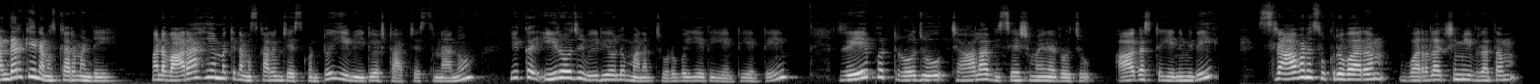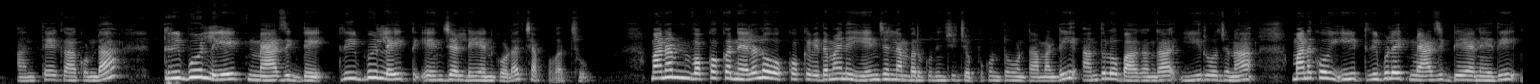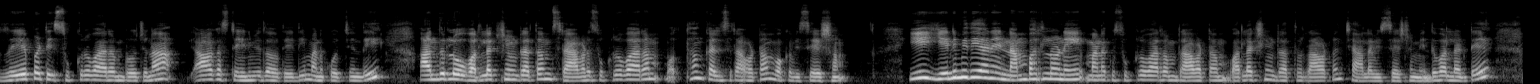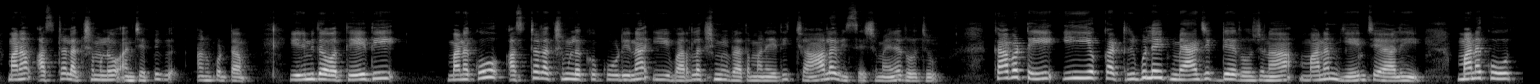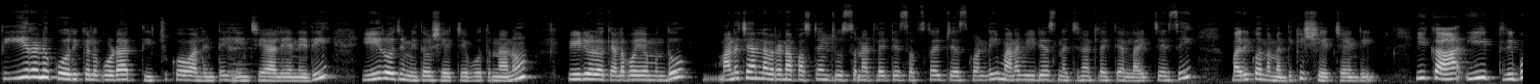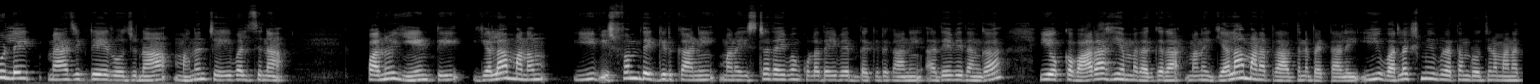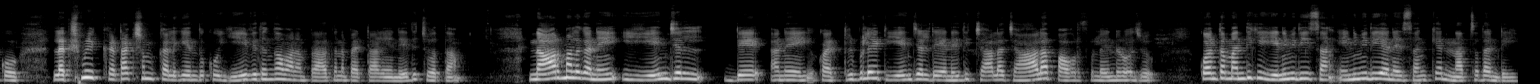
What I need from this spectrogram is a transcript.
అందరికీ నమస్కారం అండి మన వారాహి అమ్మకి నమస్కారం చేసుకుంటూ ఈ వీడియో స్టార్ట్ చేస్తున్నాను. ఇక ఈరోజు వీడియోలో మనం చూడబోయేది ఏంటి అంటే రేపటి రోజు చాలా విశేషమైన రోజు. ఆగస్టు ఎనిమిది శ్రావణ శుక్రవారం వరలక్ష్మి వ్రతం. అంతేకాకుండా triple eight magic day triple eight angel day అని కూడా చెప్పవచ్చు. మనం ఒక్కొక్క నెలలో ఒక్కొక్క విధమైన ఏంజల్ నెంబర్ గురించి చెప్పుకుంటూ ఉంటామండి. అందులో భాగంగా ఈ రోజున మనకు ఈ ట్రిబుల్ ఎయిట్ మ్యాజిక్ డే అనేది రేపటి శుక్రవారం రోజున ఆగస్ట్ ఎనిమిదవ తేదీ మనకు వచ్చింది అందులో వరలక్ష్మి వ్రతం శ్రావణ శుక్రవారం మొత్తం కలిసి రావటం ఒక విశేషం. ఈ ఎనిమిది అనే నంబర్లోనే మనకు శుక్రవారం రావటం వరలక్ష్మి వ్రతం రావటం చాలా విశేషం. ఎందువల్లంటే మనం అష్టలక్ష్ములు అని చెప్పి అనుకుంటాం. ఎనిమిదవ తేదీ మనకు అష్టలక్ష్ములకు కూడిన ఈ వరలక్ష్మి వ్రతం అనేది చాలా విశేషమైన రోజు. కాబట్టి ఈ యొక్క ట్రిబుల్ ఎయిట్ మ్యాజిక్ డే రోజున మనం ఏం చేయాలి? మనకు తీరని కోరికలు కూడా తీర్చుకోవాలంటే ఏం చేయాలి అనేది ఈరోజు మీతో షేర్ చేయబోతున్నాను. వీడియోలోకి వెళ్ళబోయే ముందు మన ఛానల్ ఎవరైనా ఫస్ట్ టైం చూస్తున్నట్లయితే సబ్స్క్రైబ్ చేసుకోండి. మన వీడియోస్ నచ్చినట్లయితే లైక్ చేసి మరికొంతమందికి షేర్ చేయండి. ఇక ఈ ట్రిబుల్ ఎయిట్ మ్యాజిక్ డే రోజున మనం చేయవలసిన పను ఏంటి? ఎలా మనం ఈ విశ్వం దగ్గర కానీ మన ఇష్టదైవం కులదైవం దగ్గర కానీ అదేవిధంగా ఈ యొక్క వారాహి అమ్మ దగ్గర మనం ఎలా మన ప్రార్థన పెట్టాలి? ఈ వరలక్ష్మి వ్రతం రోజున మనకు లక్ష్మీ కటాక్షం కలిగేందుకు ఏ విధంగా మనం ప్రార్థన పెట్టాలి అనేది చూద్దాం. నార్మల్గానే ఈ ఏంజల్ డే అనే ఒక ట్రిపులైట్ ఏంజల్ డే అనేది చాలా చాలా పవర్ఫుల్ అయిన రోజు. కొంతమందికి ఎనిమిది సం ఎనిమిది అనే సంఖ్య నచ్చదండి.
